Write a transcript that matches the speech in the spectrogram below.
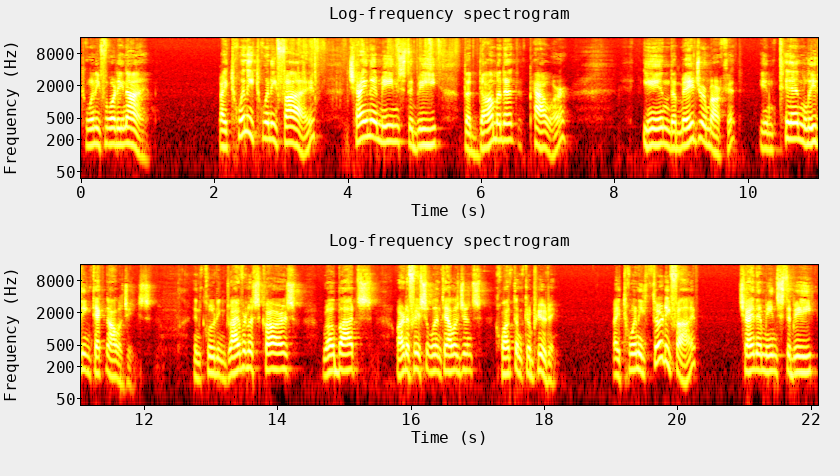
2049. By 2025, China means to be the dominant power in the major market in 10 leading technologies, including driverless cars, robots, artificial intelligence, quantum computing. By 2035, China means to be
